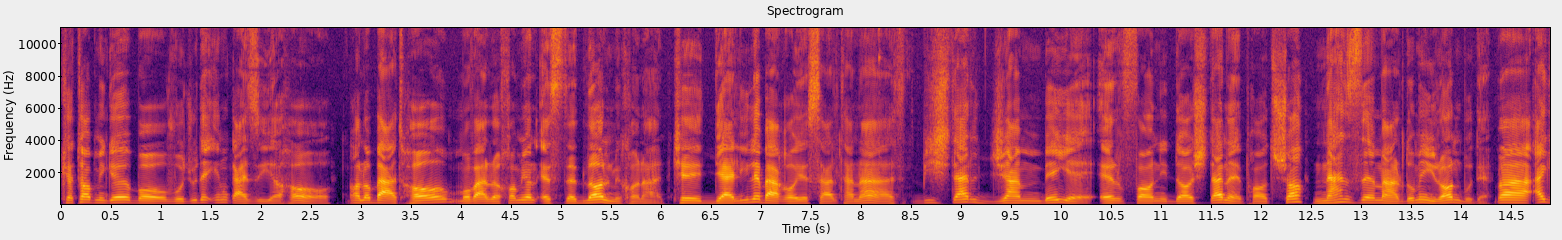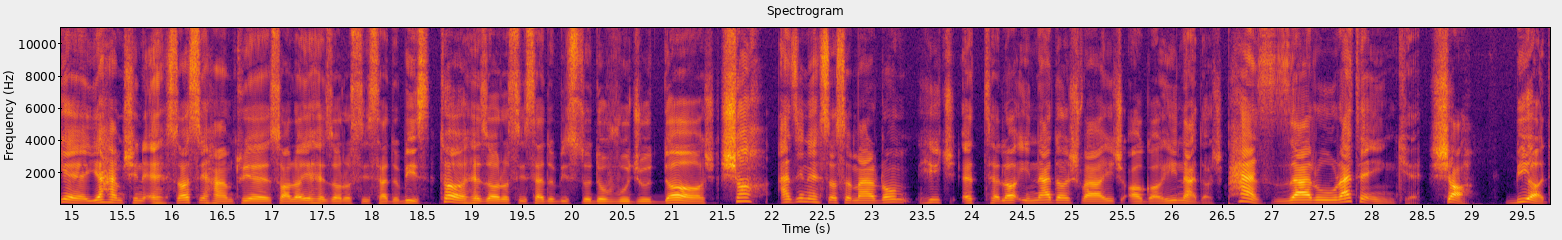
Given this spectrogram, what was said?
کتاب میگه با وجود این قضیه ها حالا بعدها مورخا میان استدلال می‌کنن که دلیل بقای سلطنت بیشتر جنبه عرفانی داشتن پادشاه نزد مردم ایران بوده. و اگه یه همچین احساسی هم توی سالهای 1320 تا 1322 وجود داشت شاه از این احساس مردم هیچ اطلاعی نداشت و هیچ آگاهی نداشت. پس ضرورت این که شاه بیاد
